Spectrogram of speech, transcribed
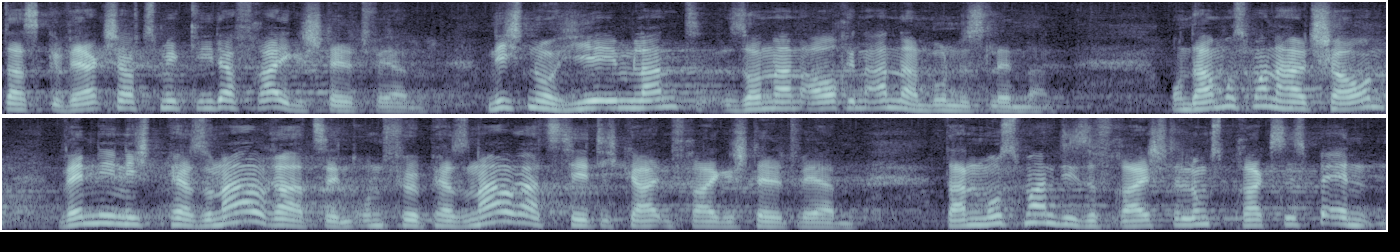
dass Gewerkschaftsmitglieder freigestellt werden. Nicht nur hier im Land, sondern auch in anderen Bundesländern. Und da muss man halt schauen, wenn die nicht Personalrat sind und für Personalratstätigkeiten freigestellt werden, dann muss man diese Freistellungspraxis beenden.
